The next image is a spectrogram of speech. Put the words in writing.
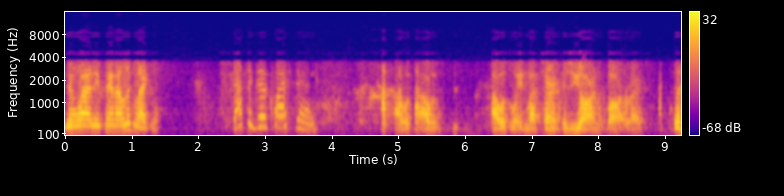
then why are they saying I look like him? That's a good question. I was, I was, I was waiting my turn because you are in the bar, right? so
